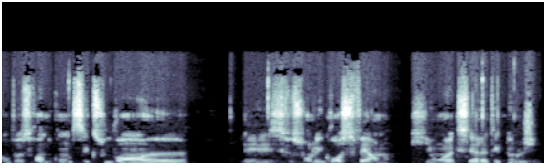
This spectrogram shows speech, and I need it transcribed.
qu'on peut se rendre compte, c'est que souvent, les, ce sont les grosses fermes qui ont accès à la technologie,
